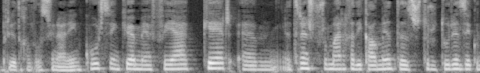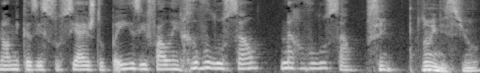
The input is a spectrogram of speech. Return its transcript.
período revolucionário em curso, em que o MFA quer um, eh, transformar radicalmente as estruturas económicas e sociais do país e fala em revolução na revolução. Sim, no início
